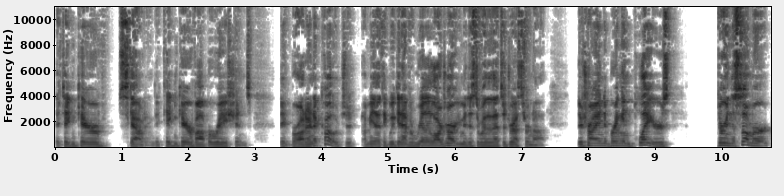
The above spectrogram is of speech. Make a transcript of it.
They've taken care of scouting. They've taken care of operations. They've brought in a coach. I mean, I think we can have a really large argument as to whether that's addressed or not. They're trying to bring in players during the summer.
